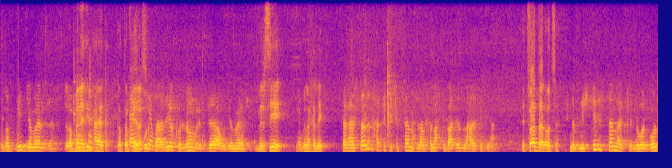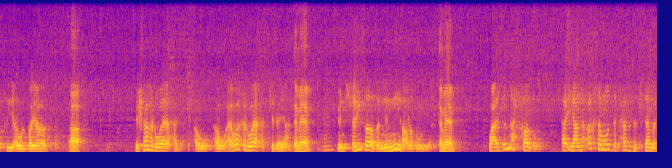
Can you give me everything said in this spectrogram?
ده؟ رب- إيه الجمال ده؟ ربنا يديم حياتك. كتر. خيرك. والسعوديه كلهم إبداع وجمال. ميرسي. ربنا يخليك. طب هستاذن حضرتك يا شيف سامح لو سمحت بعد إذن حضرتك يعني. اتفضل قدسك إحنا بنشتري السمك اللي هو البلطي أو البياض. آه. في شهر واحد أو أو أواخر واحد كده يعني. تمام. بنشتريه طازة من النيل على طول يعني. تمام. وعايزين نحفظه. يعني أقصى مدة لحفظ السمك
